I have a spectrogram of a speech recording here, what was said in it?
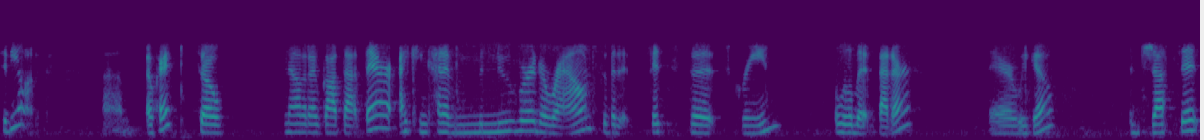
to Vyond. Um, okay, so now that I've got that there, I can kind of maneuver it around so that it fits the screen a little bit better. There we go. Adjust it.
